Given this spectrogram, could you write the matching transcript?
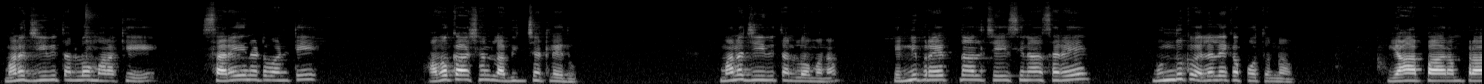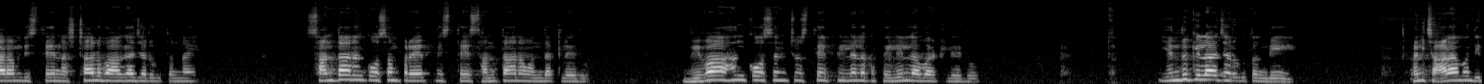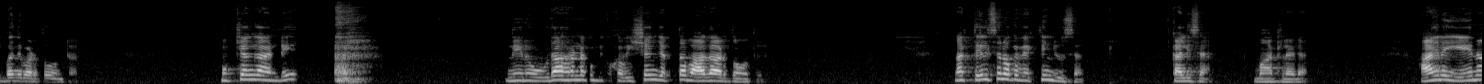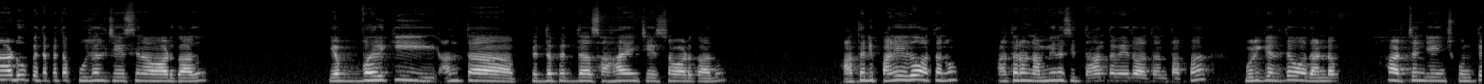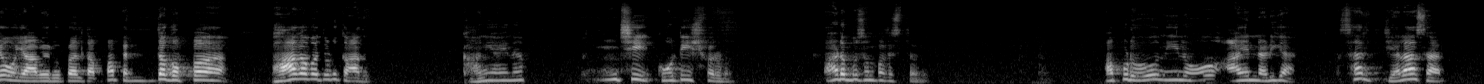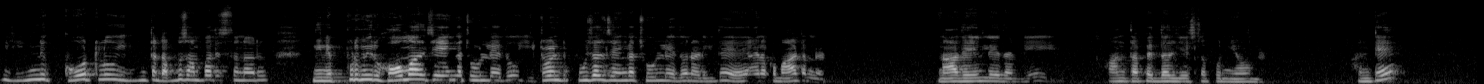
మన జీవితంలో మనకి సరైనటువంటి అవకాశం లభించట్లేదు. మన జీవితంలో మనం ఎన్ని ప్రయత్నాలు చేసినా సరే ముందుకు వెళ్ళలేకపోతున్నాం. వ్యాపారం ప్రారంభిస్తే నష్టాలు బాగా జరుగుతున్నాయి. సంతానం కోసం ప్రయత్నిస్తే సంతానం అందట్లేదు. వివాహం కోసం చూస్తే పిల్లలకు పెళ్ళిళ్ళు అవ్వట్లేదు. ఎందుకు ఇలా జరుగుతుంది? అని చాలామంది ఇబ్బంది పడుతూ ఉంటారు. ముఖ్యంగా అండి నేను ఉదాహరణకు మీకు ఒక విషయం చెప్తా బాగా అర్థమవుతుంది. నాకు తెలిసిన ఒక వ్యక్తిని చూశాను. కలిసా మాట్లాడా. ఆయన ఏనాడు పెద్ద పెద్ద పూజలు చేసిన వాడు కాదు. ఎవ్వరికి అంత పెద్ద పెద్ద సహాయం చేసినవాడు కాదు. అతని పని ఏదో అతను అతను నమ్మిన సిద్ధాంతం ఏదో అతను తప్ప గుడికి వెళ్తే ఓ దండం అర్చన చేయించుకుంటే ఓ యాభై రూపాయలు తప్ప పెద్ద గొప్ప భాగవతుడు కాదు. కానీ ఆయన మంచి కోటీశ్వరుడు. ఆ డబ్బు సంపాదిస్తాడు. అప్పుడు నేను ఆయన్ని అడిగా సార్ ఎలా సార్? ఎన్ని ఇన్ని కోట్లు ఇంత డబ్బు సంపాదిస్తున్నారు? నేను ఎప్పుడు మీరు హోమాలు చేయంగా చూడలేదు ఎటువంటి పూజలు చేయంగా చూడలేదు అని అడిగితే ఆయన ఒక మాట అన్నాడు. నాదేం లేదండి అంత పెద్దలు చేసిన పుణ్యం అన్నాడు. అంటే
